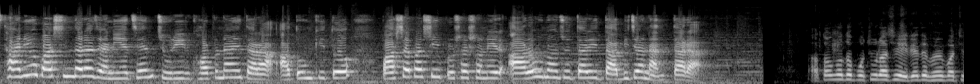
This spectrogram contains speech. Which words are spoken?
স্থানীয় বাসিন্দারা জানিয়েছেন চুরির ঘটনায় তারা আতঙ্কিত। পাশাপাশি প্রশাসনের আরও নজরদারির দাবি জানান তারা। আতঙ্ক তো প্রচুর আছে এরিয়াতে ভেবে পাচ্ছি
